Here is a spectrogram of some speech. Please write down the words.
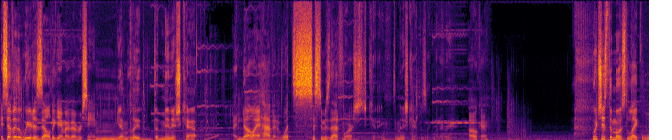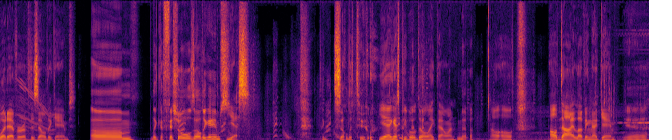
It's definitely the weirdest Zelda game I've ever seen. Mm, you haven't played the Minish Cap. I no, I haven't. What system is that for? Just kidding. The Minish Cap is like whatever. Oh, okay. Which is the most like whatever of the Zelda games? Um, like official Zelda games? Yes. Like Zelda 2? Yeah, I guess people don't like that one. no. I'll I'll I'll die loving that game. Yeah.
